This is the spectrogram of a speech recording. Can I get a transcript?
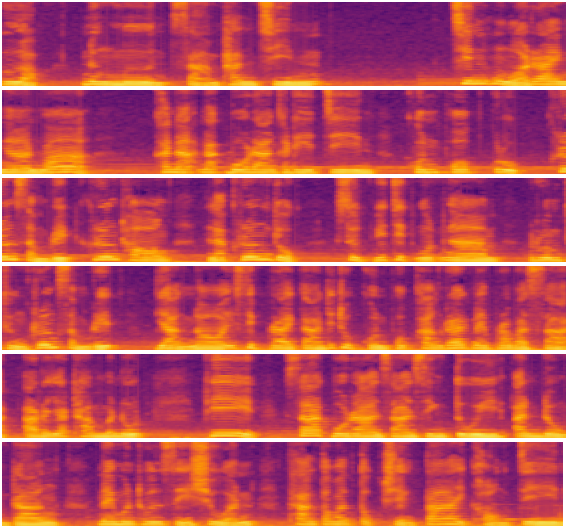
เกือบ 13,000 ชิ้น ชิ้นหัวรายงานว่า คณะนักโบราณคดีจีน ค้นพบกรุเครื่องสำริดเครื่องทอง และเครื่องหยก สุดวิจิตรงดงาม รวมถึงเครื่องสำริด อย่างน้อย 10 รายการที่ถูกค้นพบครั้งแรกในประวัติศาสตร์อารยธรรมมนุษย์ ที่ซากโบราณซานซิงตุย อันโด่งดัง ในมณฑลเสฉวน ทางตะวันตกเฉียงใต้ของจีน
